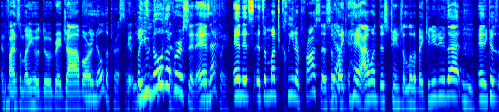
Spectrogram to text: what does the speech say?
and find somebody who will do a great job, or Mm-hmm. you know the person, but you know the them. person, and exactly. and it's it's a much cleaner process of Yeah. like, hey, I want this changed a little bit. Can you do that? Mhm. And because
